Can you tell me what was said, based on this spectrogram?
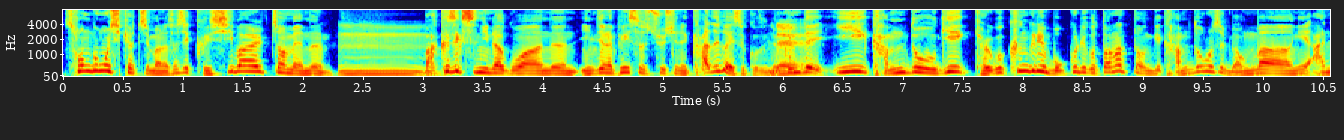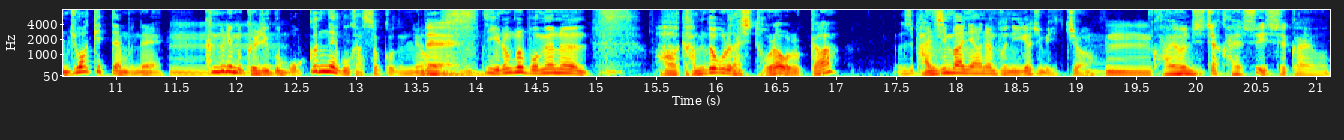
성공을 시켰지만 사실 그 시발점에는 음. 마크 잭슨이라고 하는 인디애나 페이서스 출신의 가드가 있었거든요. 네. 근데 이 감독이 결국 큰 그림 못 그리고 떠났던 게 감독으로서 명망이 안 좋았기 때문에 음. 큰 그림을 그리고 못 끝내고 갔었거든요. 네. 이런 걸 보면은 아 감독으로 다시 돌아올까? 반신반의하는 분위기가 좀 있죠. 음, 과연 진짜 갈 수 있을까요?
